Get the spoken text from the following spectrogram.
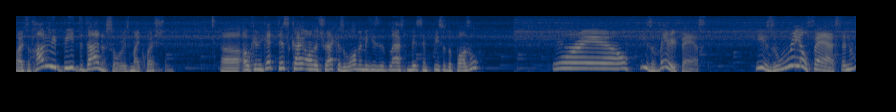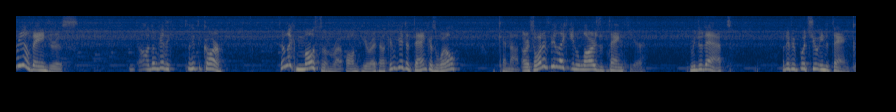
Alright, so how do we beat the dinosaur is my question. Uh, oh, can we get this guy on the track as well? Maybe he's the last missing piece of the puzzle. Wow. He's very fast. He's real fast and real dangerous. Oh, don't get hit the car. Are like most of them right on here right now. Can we get the tank as well? We cannot. Alright, so what if we like enlarge the tank here? Can we do that? What if we put you in the tank?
